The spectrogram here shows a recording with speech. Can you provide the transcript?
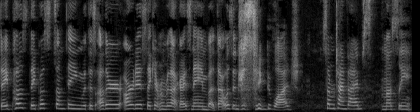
They post they posted something with this other artist. I can't remember that guy's name, but that was interesting to watch. Summertime vibes mostly,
